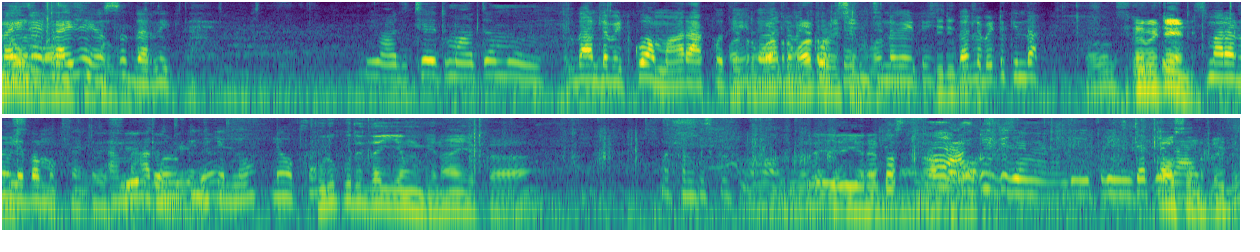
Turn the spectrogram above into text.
ట్రై చేయి ట్రై చేయి వస్తుంది ధరణికి. అది చేతి మాత్రం దాంట్లో పెట్టుకో అమ్మా రాకపోతే వాటర్, దాంట్లో పెట్టు కింద. ఇక్కడ పెట్టేయండి. స్మరణ లేవమ్మ ఒకసారి. కిందకి వెళ్ళు. లేవు ఒకసారి. కురుకురి దయ్యం వినాయక. మొత్తం అంకుల్కి చేయమనండి. ఇప్పుడు లేదు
